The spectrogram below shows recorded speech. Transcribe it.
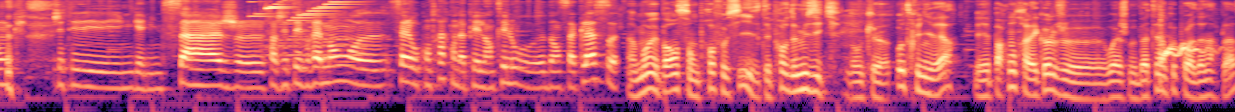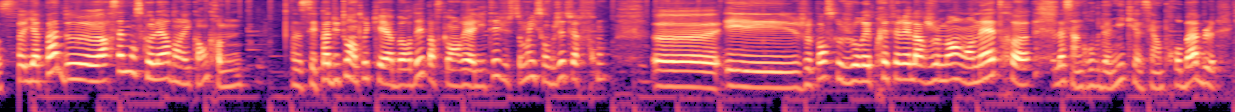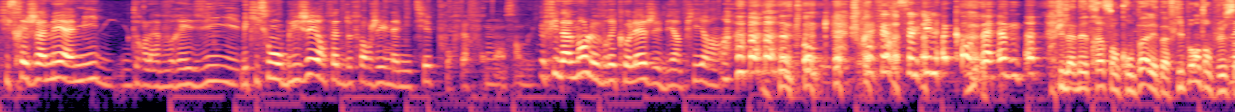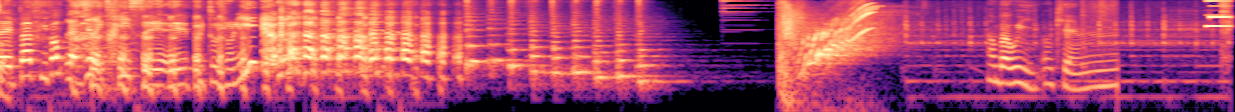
donc, j'étais une gamine sage. euh, Enfin, j'étais vraiment euh, celle, au contraire, qu'on appelait l'intello euh, dans sa classe. Ah, moi, mes parents sont profs aussi, ils étaient profs de musique, donc euh, autre univers. Mais par contre, à l'école, je, ouais, je me battais un peu pour la dernière place. Il n'y a pas de harcèlement scolaire dans les cancres. C'est pas du tout un truc qui est abordé parce qu'en réalité, justement, ils sont obligés de faire front. Euh, et je pense que j'aurais préféré largement en être. Là, c'est un groupe d'amis qui est assez improbable, qui seraient jamais amis dans la vraie vie, mais qui sont obligés en fait de forger une amitié pour faire front ensemble. Finalement, le vrai collège est bien pire. hein. Donc, je préfère celui-là quand même. Puis la maîtresse en compas, elle est pas flippante en plus. Vous n'avez pas flippante. La directrice est est plutôt jolie. Ah bah oui, ok.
